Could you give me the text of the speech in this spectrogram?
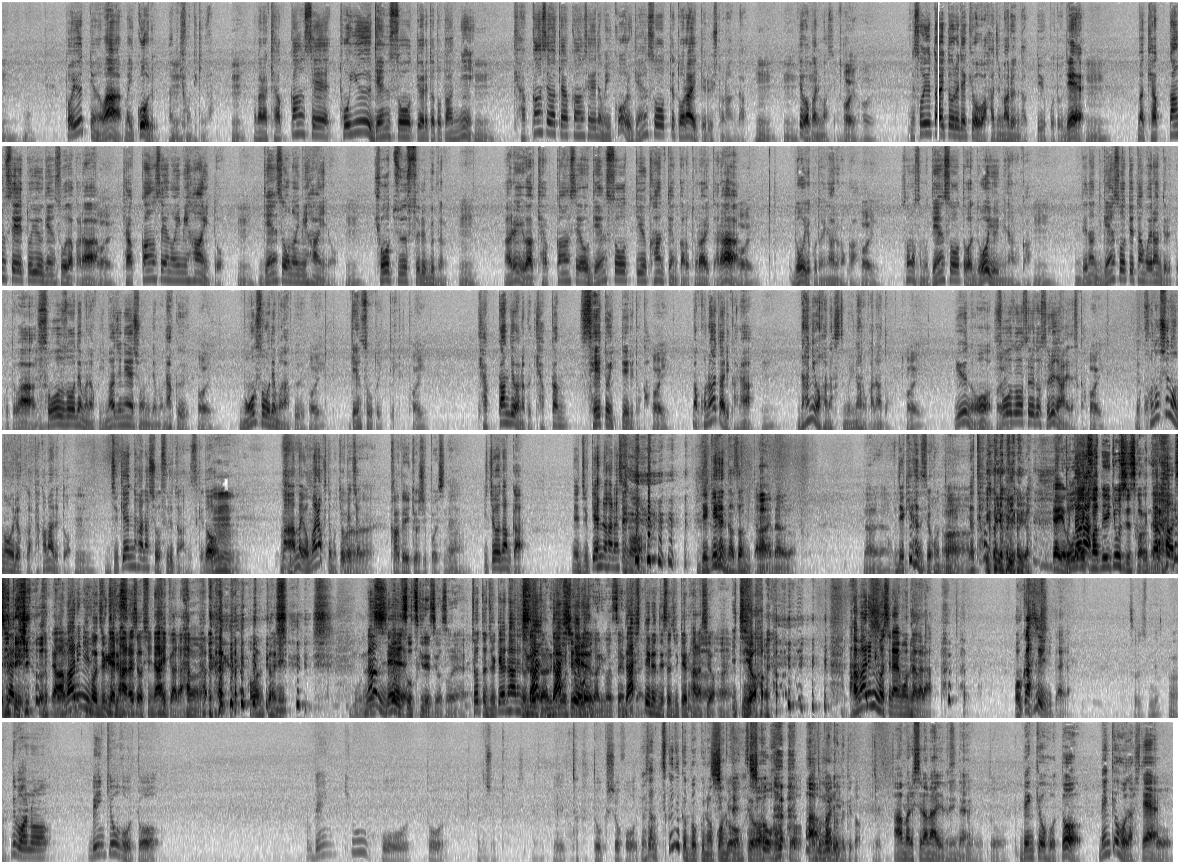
というっていうのは、まあ、イコールなんでうん。基本的には。うん。だから客観性という幻想って言われた途端に、うん客観性は客観性でもイコール幻想って捉えてる人なんだ。って分かりますよね。はいはい。でそういうタイトルで今日は始まるんだっていうことで、うん。まあ、客観性という幻想だから、はい。客観性の意味範囲とうん。幻想の意味範囲のうん。共通する部分うん。あるいは客観性を幻想っていう観点から捉えたらはい。どういうことになるのか。はい。そもそも幻想とはどういう意味なのか。うんでなんで幻想っていう単語を選んでるってことは、うん。想像でもなくイマジネーションでもなくはい。妄想でもなくはい。幻想と言っているはい。客観ではなく客観性と言っているとか、はい。まあ、この辺りからうん。何を話すつもりなのかなと。はい。いうのをはい。想像するとするじゃないですか。はい。でこの種の能力が高まるとうん。受験の話をするとなんですけど、うん。まああんま読まなくても解けちゃう。家庭教師っぽいですね。うん。一応なんか、ね、受験の話も できるんだぞみたいな。はいなるほど。なるほどできるんですよ本当に。やってますかいやいやいや。いやいや東疑大家庭教師ですからね。疑われたりあまりにも受験の話をししないから、本当に。なんで嘘つきですよそれ。ちょっと受験の話を出してる出してるんですよ受験の話を、はい。一応。あまりにもしないもんだから。おかしいみたいな、そうですね。うん。でもあの勉強法と勉強法と何でしょうっけ？えっ、と読書法と。つくづく僕のコンテンツを法と。あんまりあんまり知らないです勉強ね法と。勉強法と勉強法出してと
